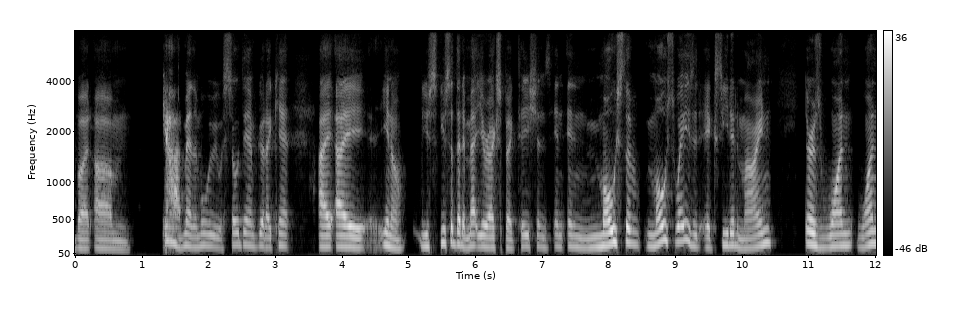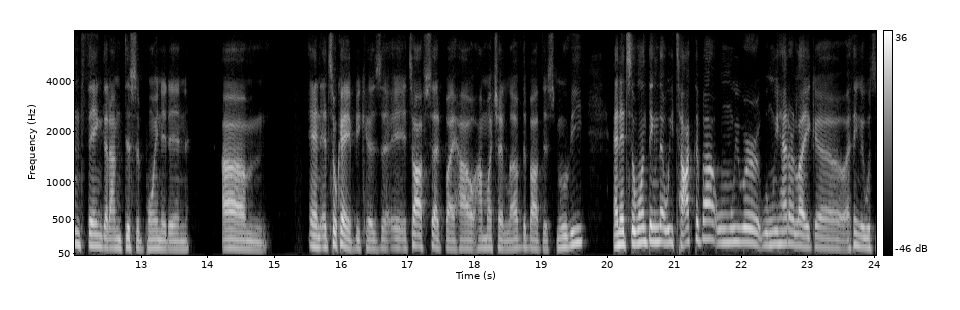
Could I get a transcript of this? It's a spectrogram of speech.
But um, God, man, the movie was so damn good. I can't. I, I, you know, you you said that it met your expectations in in most of most ways it exceeded mine there's one one thing that i'm disappointed in um and it's okay because uh, it's offset by how how much i loved about this movie and it's the one thing that we talked about when we were when we had our like uh i think it was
